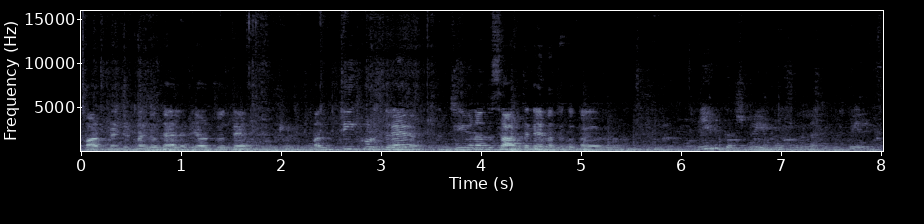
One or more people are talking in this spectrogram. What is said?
apartment in my locality ಅವ್ರ ಜೊತೆ. ಒಂದು ಟೀ ಕುಡಿದ್ರೆ ಜೀವನದ ಸಾರ್ಥಕ ಏನಂತ ಗೊತ್ತಾಗುತ್ತೆ ಏನಕ್ಕೆ think emotional child parents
